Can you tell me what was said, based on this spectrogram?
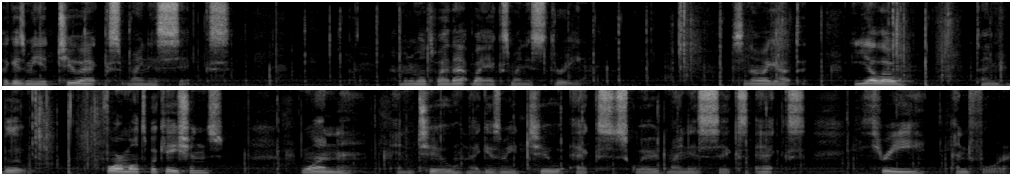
That gives me a 2x minus 6. I'm going to multiply that by x minus 3. So now I got yellow times blue. Four multiplications, 1 and 2. That gives me 2x squared minus 6x, 3 and 4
